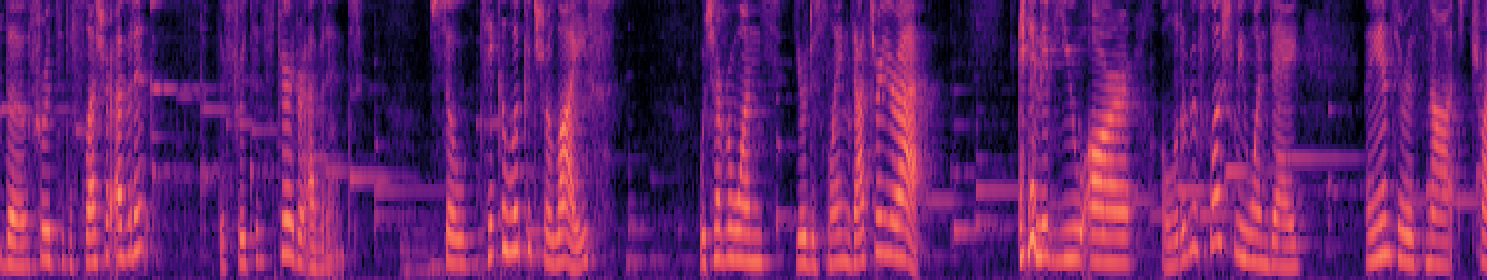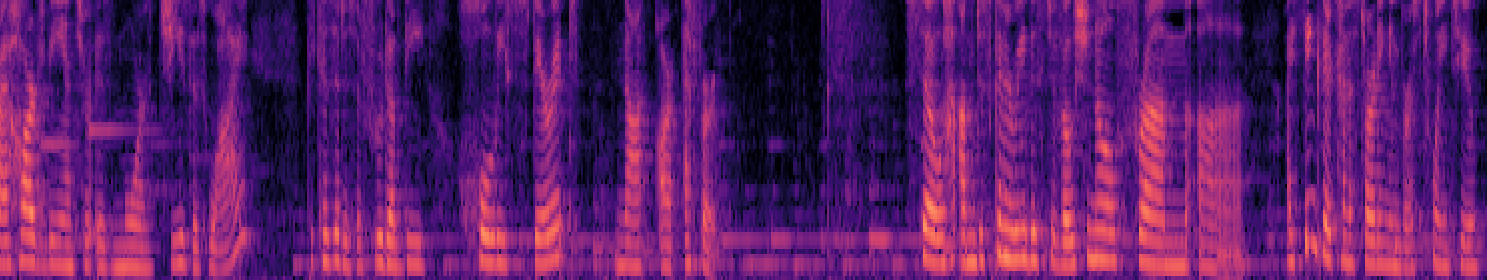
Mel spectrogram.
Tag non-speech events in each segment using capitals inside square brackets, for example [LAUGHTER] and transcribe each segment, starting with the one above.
The fruits of the flesh are evident, the fruits of the Spirit are evident. So take a look at your life, whichever ones you're displaying, that's where you're at. [LAUGHS] And if you are a little bit fleshly one day, the answer is not try harder, the answer is more Jesus. Why? Because it is a fruit of the Holy Spirit, not our effort. So I'm just going to read this devotional from, uh, I think they're kind of starting in verse 22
